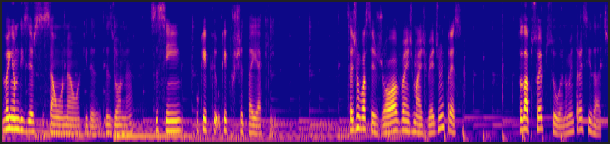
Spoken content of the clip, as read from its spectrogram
Venham-me dizer se são ou não aqui da, da zona. Se sim, o que, é que, o que é que vos chateia aqui? Sejam vocês jovens, mais velhos, não interessa. Toda a pessoa é pessoa, não me interessa idades.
